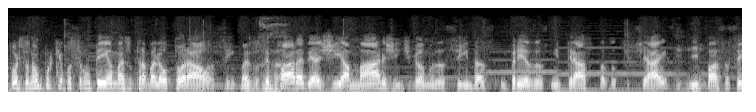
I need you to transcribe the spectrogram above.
força, não porque você não tenha mais um trabalho autoral, assim, mas você Aham. para de agir à margem, digamos assim, das empresas, entre aspas, oficiais Uhum. e passa a ser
